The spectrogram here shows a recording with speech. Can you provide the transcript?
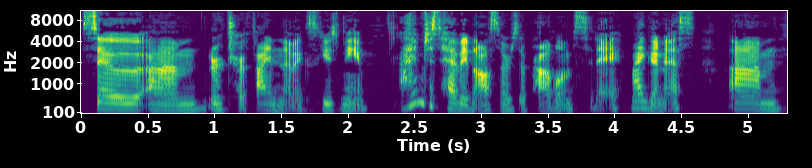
So, um, or to find them, excuse me. I'm just having all sorts of problems today. My goodness. Um,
